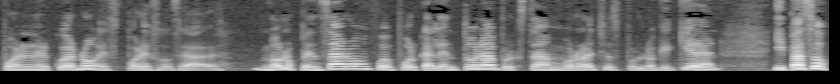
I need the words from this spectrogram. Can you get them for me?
ponen el cuerno es por eso, o sea, no lo pensaron, fue por calentura, porque estaban borrachos, por lo que quieran, y pasó.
